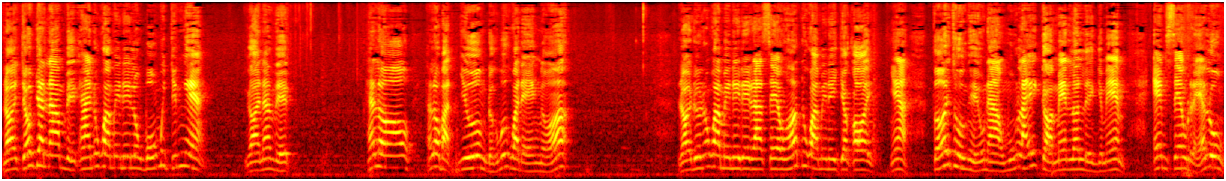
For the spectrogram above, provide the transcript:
Rồi, chốt cho Nam Việt, hai nút hoa mini luôn 49 ngàn. Rồi, Nam Việt. Hello Hello Bạch Dương, Đừng có bước qua đèn nữa. Rồi, đưa nút hoa mini đi, ra sale hết nút hoa mini cho coi, nha. Tới thương hiệu nào muốn lấy comment lên liền giùm em. Em sale rẻ luôn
